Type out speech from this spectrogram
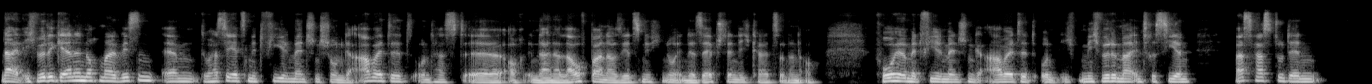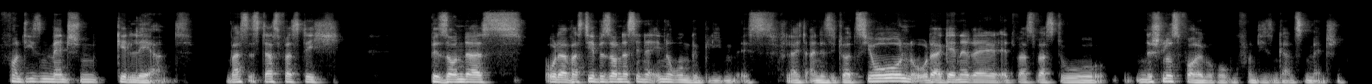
Nein, ich würde gerne noch mal wissen, ähm, du hast ja jetzt mit vielen Menschen schon gearbeitet und hast äh, auch in deiner Laufbahn, also jetzt nicht nur in der Selbstständigkeit, sondern auch vorher mit vielen Menschen gearbeitet. Und ich, mich würde mal interessieren, was hast du denn von diesen Menschen gelernt? Was ist das, was dich besonders oder was dir besonders in Erinnerung geblieben ist? Vielleicht eine Situation oder generell etwas, was du, eine Schlussfolgerung von diesen ganzen Menschen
